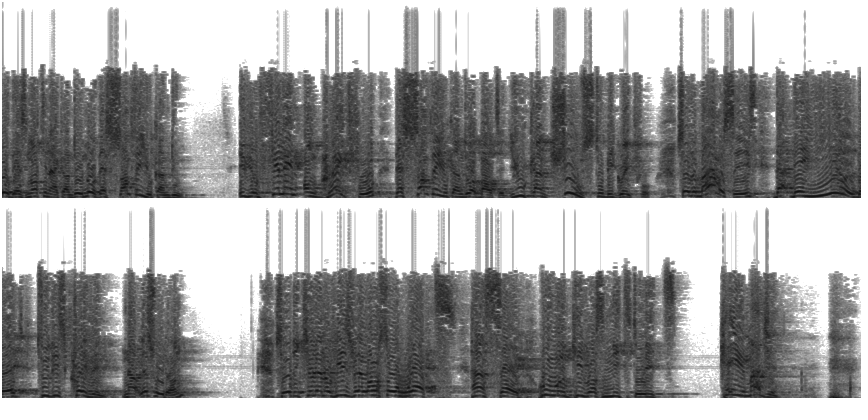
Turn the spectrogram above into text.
oh, there's nothing I can do. No, there's something you can do. If you're feeling ungrateful, there's something you can do about it. You can choose to be grateful. So the Bible says that they yielded to this craving. Now let's read on. So the children of Israel also wept and said, who will give us meat to eat? Can you imagine?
